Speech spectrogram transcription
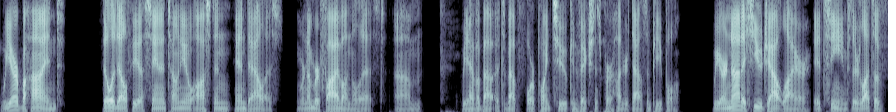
We are behind Philadelphia, San Antonio, Austin, and Dallas. We're number five on the list. Um, we have about it's about 4.2 convictions per 100,000 people. We are not a huge outlier, it seems. There's lots of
